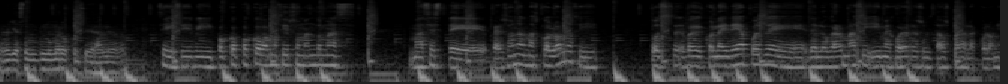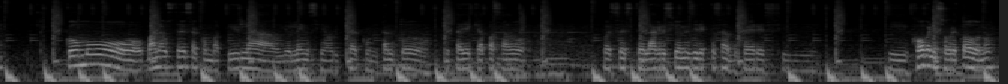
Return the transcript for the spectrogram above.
Bueno, ya es un número considerable, ¿verdad? Sí, sí, y poco a poco vamos a ir sumando más, más este, personas, más colonos y pues eh, con la idea pues de, lograr más y, mejores resultados para la colonia. ¿Cómo van a ustedes a combatir la violencia ahorita con tanto detalle que ha pasado pues este las agresiones directas a mujeres y jóvenes sobre todo, ¿no?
